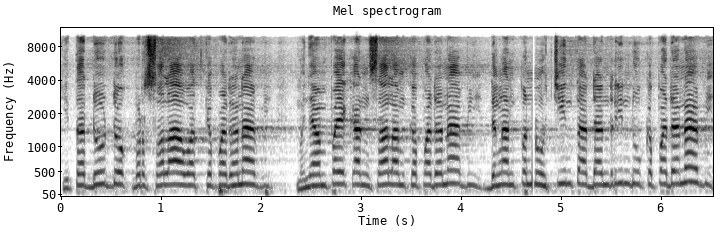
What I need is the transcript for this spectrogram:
kita duduk bersolawat kepada Nabi, menyampaikan salam kepada Nabi dengan penuh cinta dan rindu kepada Nabi.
